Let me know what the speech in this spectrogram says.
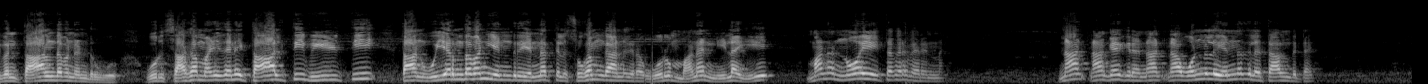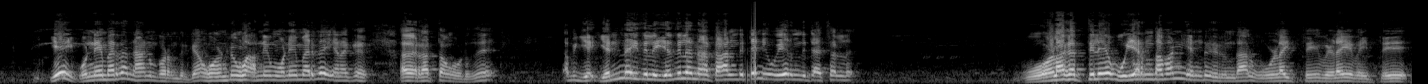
இவன் தாழ்ந்தவன் என்று ஒரு சக மனிதனை தாழ்த்தி வீழ்த்தி தான் உயர்ந்தவன் என்று எண்ணத்தில் சுகம் காணுகிற ஒரு மனநிலை மன நோயை தவிர வேற என்ன? நான் நான் கேட்குறேன் நான் நான் ஒன்றில் என்னதில் தாழ்ந்துட்டேன். ஏய் உன்னே மாதிரி தான் நானும் பிறந்திருக்கேன். ஒன்றும் அன்னை ஒன்றே மாதிரி தான் எனக்கு ரத்தம் ஓடுது. அப்போ எ- என்ன இதில் எதில் நான் தாழ்ந்துட்டேன் நீ உயர்ந்துட்ட சொல்லு. உலகத்திலே உயர்ந்தவன் என்று இருந்தால் உழைத்து விளைய வைத்து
